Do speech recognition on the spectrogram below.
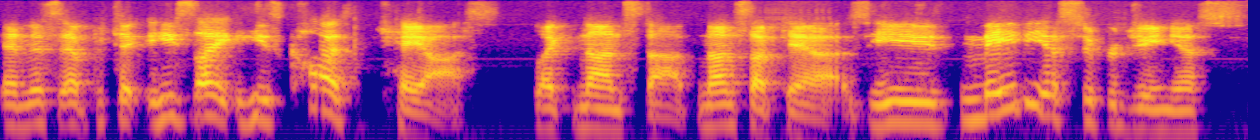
in this particular, he's like he's caused chaos, like nonstop, nonstop chaos. He's maybe a super genius.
